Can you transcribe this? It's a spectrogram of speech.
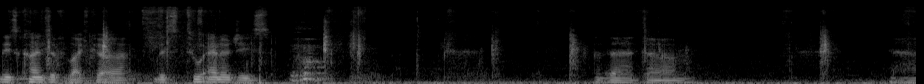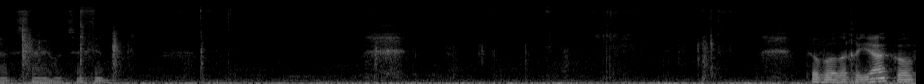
these kinds of like uh, these two energies that um, have. Sorry, one second. Tovo Alecha Yaakov.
